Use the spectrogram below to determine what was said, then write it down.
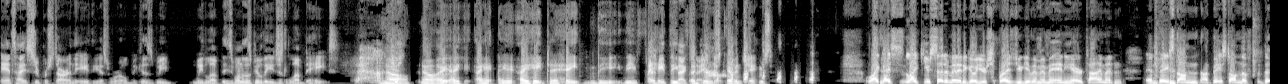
anti superstar in the atheist world because we we love. He's one of those people that you just love to hate. No, no, I, I, I, I, I hate to hate the the I hate the fact that I Adair know Kevin James. like I like you said a minute ago, you're surprised you give him any airtime, and and based on uh, based on the, the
